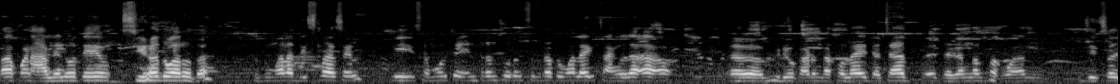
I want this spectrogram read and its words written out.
आता आपण आलेलो ते सिंहद्वार होतं. तर तुम्हाला दिसलं असेल की समोरच्या एंट्रन्सवरून सुद्धा तुम्हाला एक चांगला व्हिडिओ काढून दाखवला आहे ज्याच्यात जगन्नाथ भगवान जीचं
